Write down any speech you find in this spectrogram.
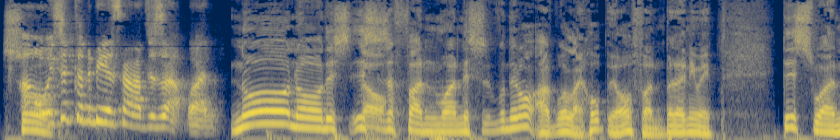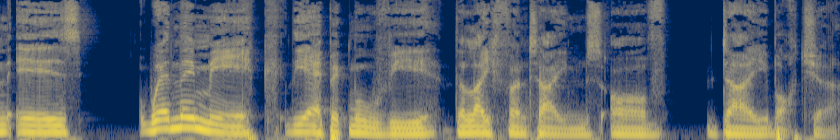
So oh, is it going to be as hard as that one? no, no, this this No. is a fun one. This is well, they're all well. I hope they're all fun. But anyway, this one is when they make the epic movie, The Life and Times of Di Botcher.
